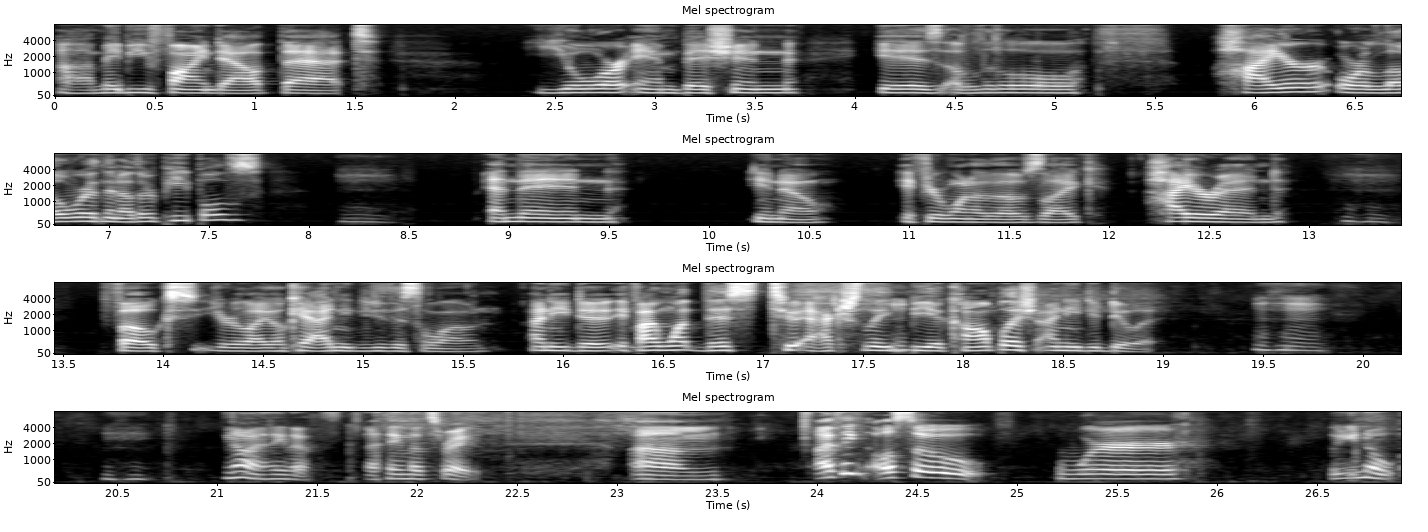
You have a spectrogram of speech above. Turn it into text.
uh, maybe you find out that your ambition is a little higher or lower than other people's. And then, you know, if you're one of those like higher end folks, you're like, okay, I need to do this alone. I need to, if I want this to actually be accomplished, I need to do it. No, I think that's I think that's right. Um, I think also we're, you know,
